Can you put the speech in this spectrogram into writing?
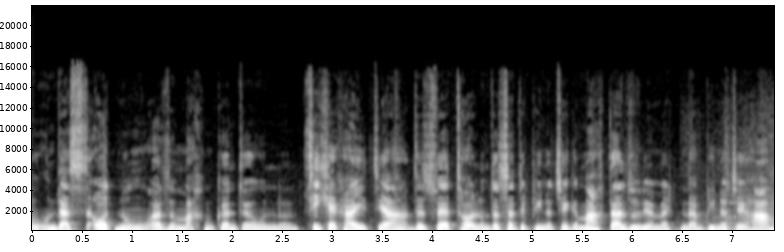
und das Ordnung also machen könnte und Sicherheit, ja, das wäre toll. Und das hatte Pinochet gemacht, also wir möchten dann Pinochet haben.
